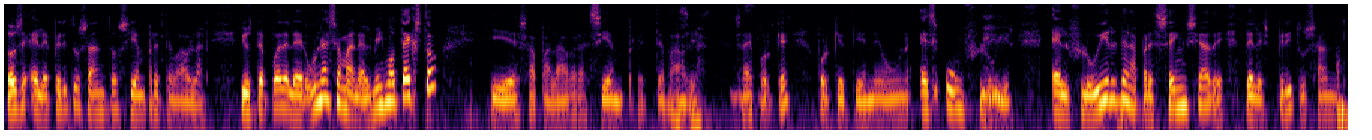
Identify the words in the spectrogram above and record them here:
Entonces el Espíritu Santo siempre te va a hablar. Y usted puede leer una semana el mismo texto y esa palabra siempre te va a hablar. ¿Sabe por qué? Porque tiene un, es un fluir. El fluir de la presencia de, del Espíritu Santo.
